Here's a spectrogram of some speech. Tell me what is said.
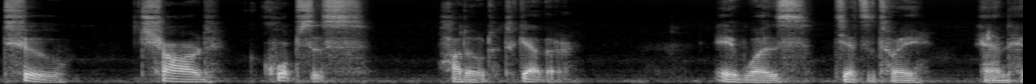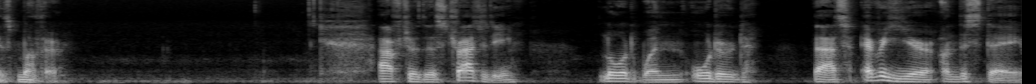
two charred corpses huddled together. It was Jie Zitui and his mother. After this tragedy, Lord Wen ordered that every year on this day,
